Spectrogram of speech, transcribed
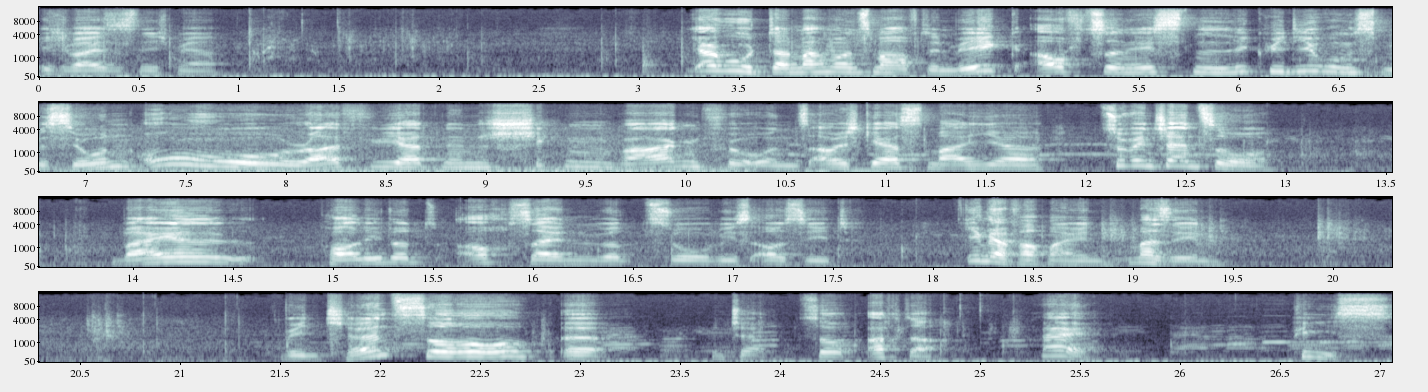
Ich weiß es nicht mehr. Ja gut, dann machen wir uns mal auf den Weg. Auf zur nächsten Liquidierungsmission. Oh, Ralphie hat einen schicken Wagen für uns. Aber ich gehe erst mal hier zu Vincenzo. Weil Pauli dort auch sein wird, so wie es aussieht. Gehen wir einfach mal hin. Mal sehen. Vincenzo! Äh, Vincenzo? Ach da. Hey. Peace.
